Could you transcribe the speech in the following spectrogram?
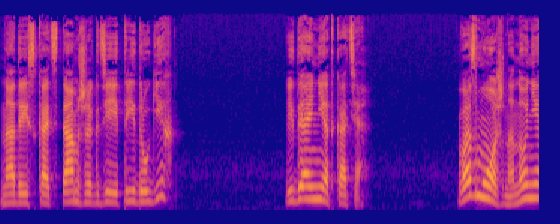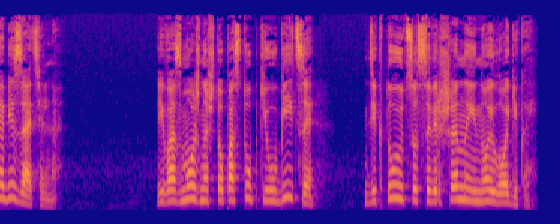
надо искать там же, где и три других – и да и нет, Катя. Возможно, но не обязательно. И возможно, что поступки убийцы диктуются совершенно иной логикой.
